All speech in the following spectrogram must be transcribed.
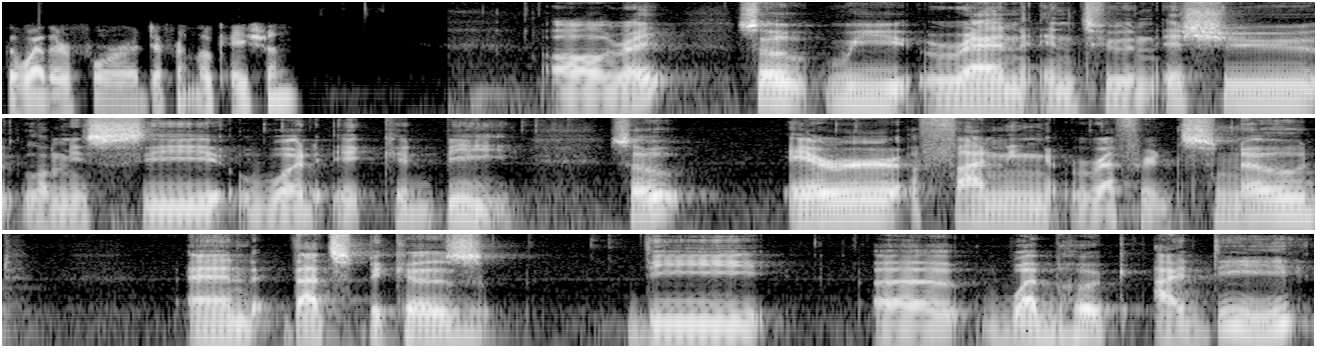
the weather for a different location. All right. So we ran into an issue. Let me see what it could be. So error finding reference node. And that's because the uh, webhook ID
